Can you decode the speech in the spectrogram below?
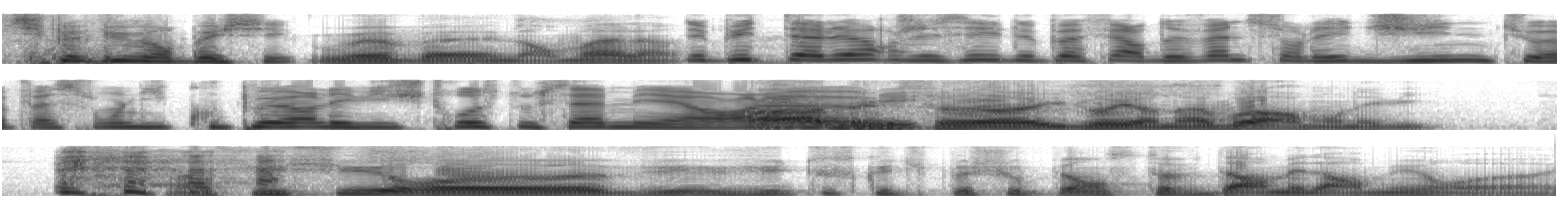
Je peux plus m'empêcher. Ouais, bah normal. Hein. Depuis tout à l'heure, j'essaye de pas faire de vannes sur les jeans, tu vois, façon Lee Cooper, Levi Strauss, tout ça, mais alors là, ah, mais les- ça, il doit y en avoir, à mon avis. Je suis sûr, vu, tout ce que tu peux choper en stuff d'armes et d'armure, euh,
